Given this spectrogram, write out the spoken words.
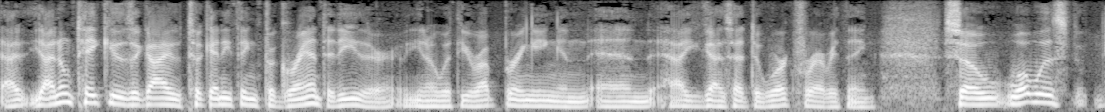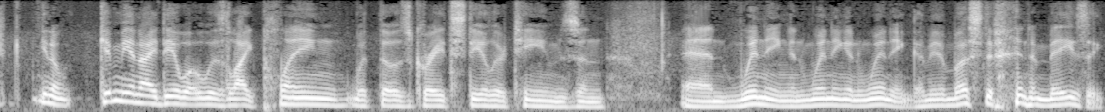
I, don't take you as a guy who took anything for granted either. You know, with your upbringing and and how you guys had to work for everything. So, what was, you know, give me an idea what it was like playing with those great Steeler teams and and winning and winning and winning. I mean, it must have been amazing.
